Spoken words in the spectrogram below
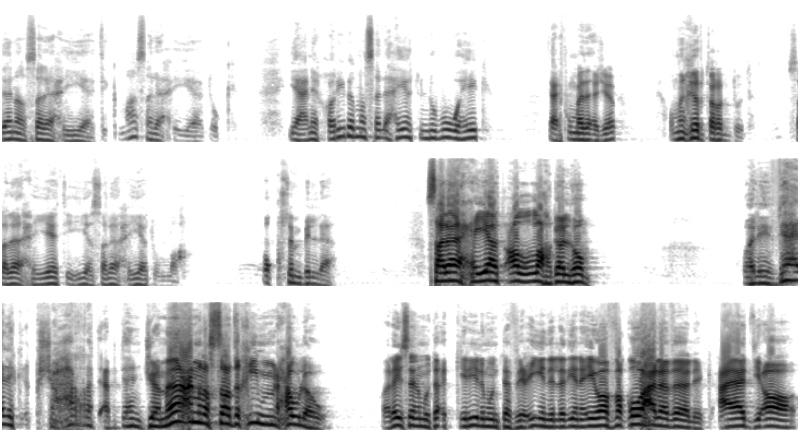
لنا صلاحياتك. ما صلاحياتك؟ يعني قريبة من صلاحيات النبوة هيك؟ تعرفون ماذا أجاب؟ ومن غير تردد. صلاحياتي هي صلاحيات الله. أقسم بالله. صلاحيات الله قال لهم. ولذلك اقشعرت أبدان جماعة من الصادقين من حوله. وليس المتأكلين المنتفعين الذين إيه وافقوا على ذلك. عادي آه.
